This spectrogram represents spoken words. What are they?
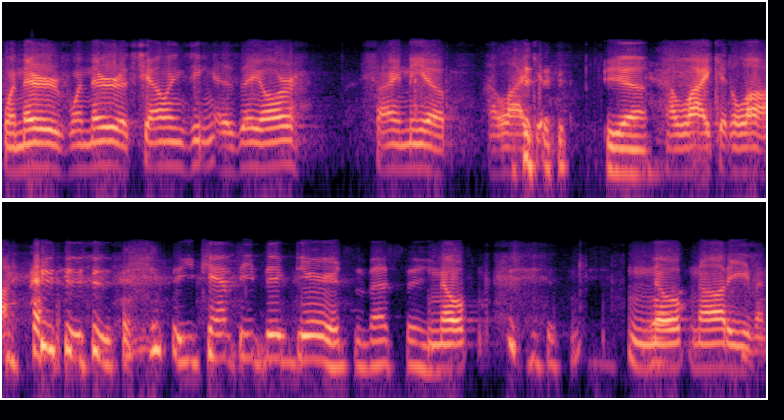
when they're when they're as challenging as they are sign me up i like it yeah i like it a lot you can't beat big deer it's the best thing nope nope not even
